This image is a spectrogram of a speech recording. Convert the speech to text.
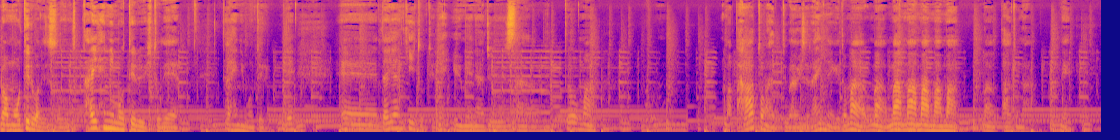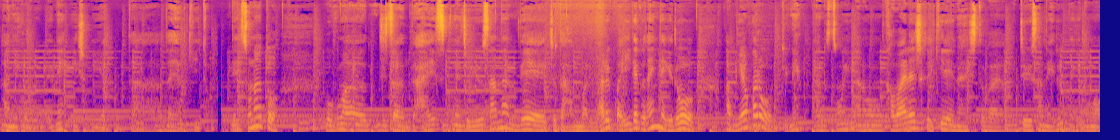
まあ、モテるわけですよ。大変にモテる人で大変にモテる。で、えー、ダイアン・キートっていうね有名な女優さんとまあ、パートナーってわけじゃないんだけど、まあまあまあまあまあまあまあ、まあ、パートナーね、アニホールでね、一緒にやったダイアン・キート。で、その後、僕は実は大好きな女優さんなんで、ちょっとあんまり悪くは言いたくないんだけど、まあ、ミア・ファローっていうね、あのそのあの可愛らしくて綺麗な人が、女優さんがいるんだけども、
